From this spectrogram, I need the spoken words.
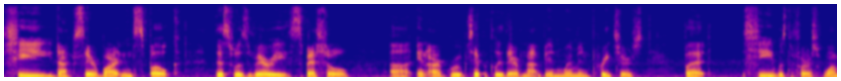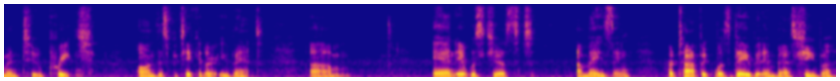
she, Dr. Sarah Barton, spoke. This was very special uh, in our group. Typically, there have not been women preachers, but she was the first woman to preach on this particular event. Um, and it was just amazing. Her topic was David and Bathsheba.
